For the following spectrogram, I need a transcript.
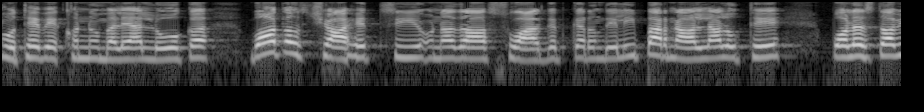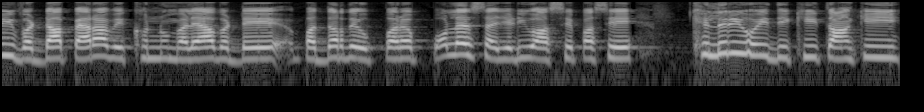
ਉੱਥੇ ਵੇਖਣ ਨੂੰ ਮਿਲਿਆ। ਲੋਕ ਬਹੁਤ ਉਤਸ਼ਾਹਿਤ ਸੀ ਉਹਨਾਂ ਦਾ ਸਵਾਗਤ ਕਰਨ ਦੇ ਲਈ, ਪਰ ਨਾਲ ਨਾਲ ਉੱਥੇ ਪੁਲਿਸ ਦਾ ਵੀ ਵੱਡਾ ਪਹਿਰਾ ਵੇਖਣ ਨੂੰ ਮਿਲਿਆ। ਵੱਡੇ ਪੱਧਰ ਦੇ ਉੱਪਰ ਪੁਲਿਸ ਹੈ ਜਿਹੜੀ ਉਹ ਆਸੇ-ਪਾਸੇ ਖਿਲਰੀ ਹੋਈ ਦਿਖੀ ਤਾਂ ਕਿ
